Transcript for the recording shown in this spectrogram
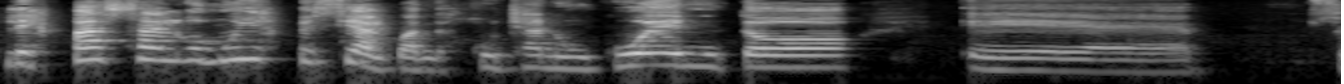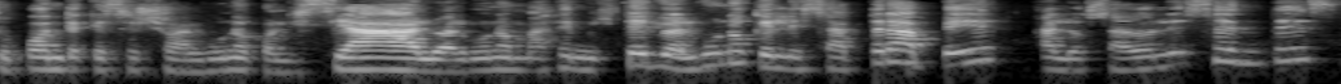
les pasa algo muy especial cuando escuchan un cuento, eh, suponte, qué sé yo, alguno policial o alguno más de misterio, alguno que les atrape a los adolescentes,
